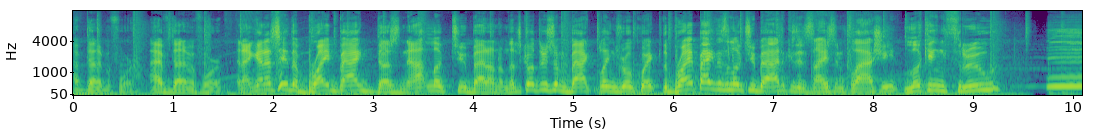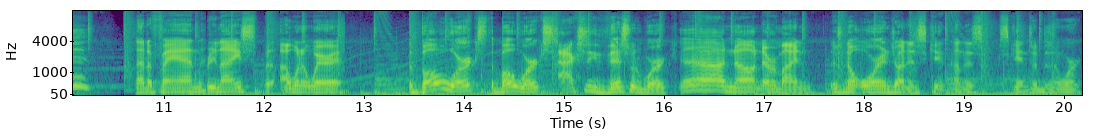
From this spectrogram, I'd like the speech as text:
I've done it before. I've done it before. And I gotta say the Brite Bag does not look too bad on him. Let's go through some back blings real quick. The Brite Bag doesn't look too bad because it's nice and flashy. Looking through, eh, not a fan. Pretty nice, but I wouldn't wear it. The bow works. The bow works. Actually, this would work. Uh, no, never mind. There's no orange on his skin, on his skin, so it doesn't work.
